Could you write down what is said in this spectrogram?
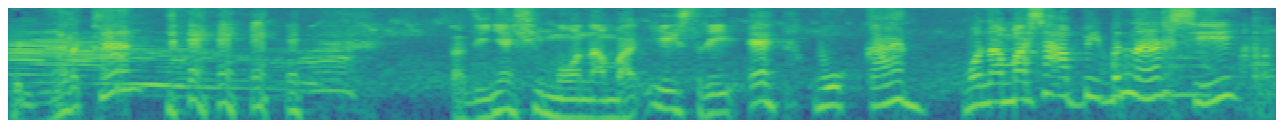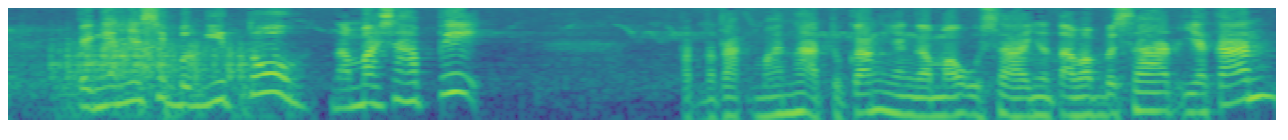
Bener kan? Tadinya sih mau nambah istri, eh bukan, mau nambah sapi bener sih. Pengennya sih begitu, nambah sapi. Peternak mana tuh Kang yang nggak mau usahanya tambah besar, ya kan?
